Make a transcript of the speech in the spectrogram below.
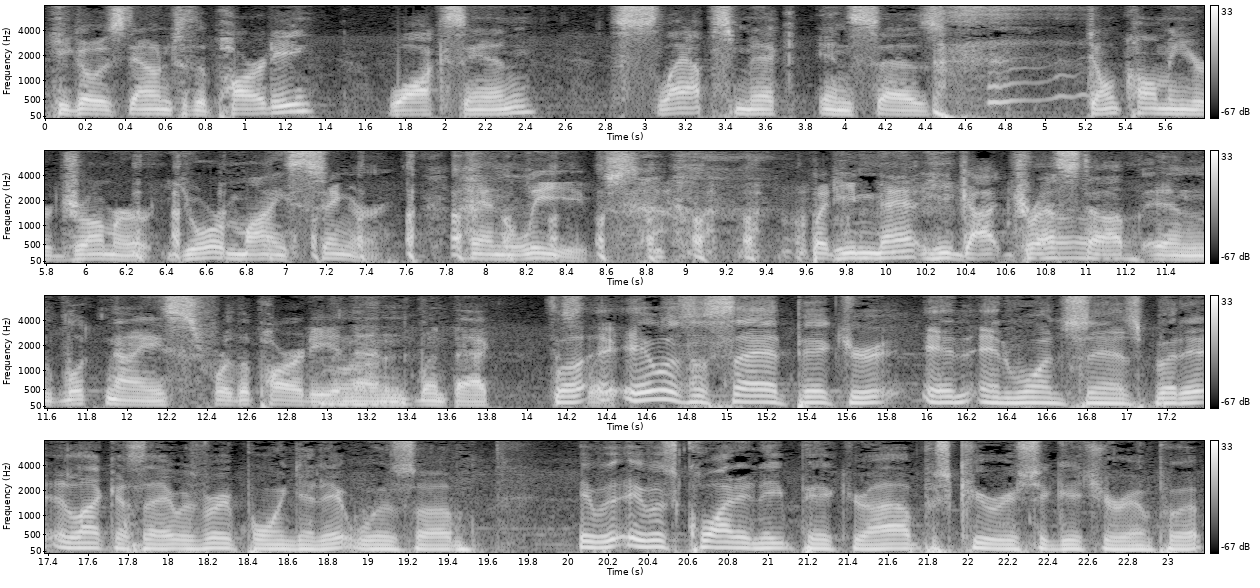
He goes down to the party, walks in, slaps Mick, and says, Don't call me your drummer, you're my singer, and leaves. But he met, he got dressed up and looked nice for the party and then went back well, sleep. it was a sad picture in in one sense, but it, like I say, it was very poignant. It was um, it was it was quite a neat picture. I was curious to get your input.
